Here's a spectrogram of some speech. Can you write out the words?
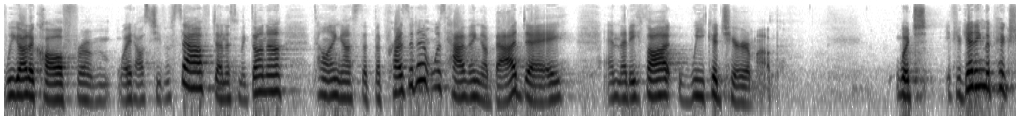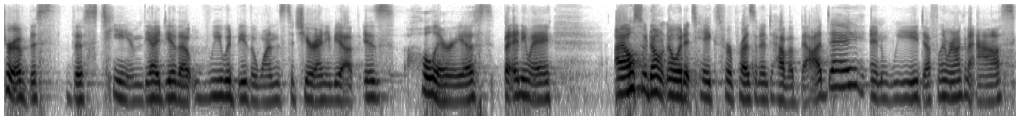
we got a call from White House Chief of Staff, Denis McDonough, telling us that the president was having a bad day and that he thought we could cheer him up. Which, if you're getting the picture of this, this team, the idea that we would be the ones to cheer anybody up is hilarious. But anyway, I also don't know what it takes for a president to have a bad day, and we definitely were not going to ask.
